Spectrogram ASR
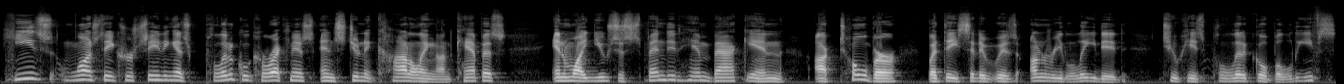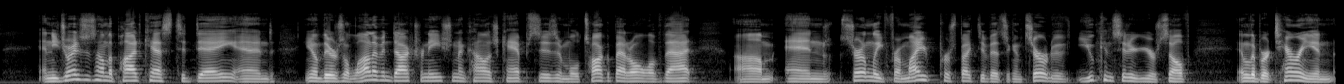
he's launched a crusade against political correctness and student coddling on campus. NYU suspended him back in October, but they said it was unrelated to his political beliefs. And he joins us on the podcast today. And, you know, there's a lot of indoctrination on college campuses, and we'll talk about all of that. Um, and certainly, from my perspective as a conservative, you consider yourself a libertarian.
